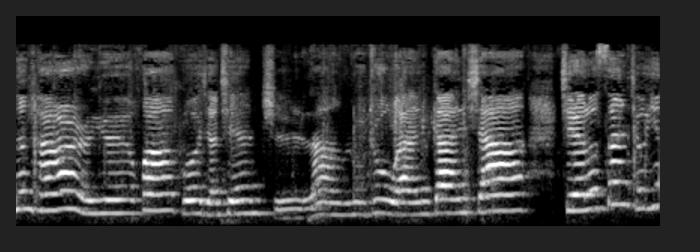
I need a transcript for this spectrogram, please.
能看二月花。过江千尺浪，入竹万竿下。解落三秋叶，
